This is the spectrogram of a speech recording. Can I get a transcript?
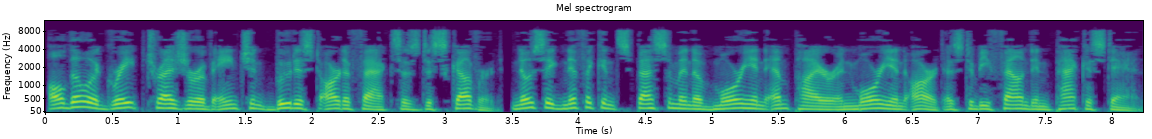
Although a great treasure of ancient Buddhist artifacts is discovered, no significant specimen of Mauryan Empire and Mauryan art is to be found in Pakistan.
